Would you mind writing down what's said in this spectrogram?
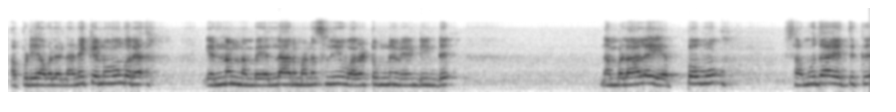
அப்படி அவளை நினைக்கணுங்கிற எண்ணம் நம்ம எல்லார் மனசுலையும் வரட்டும்னு வேண்டிண்டு நம்மளால எப்பவும் சமுதாயத்துக்கு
